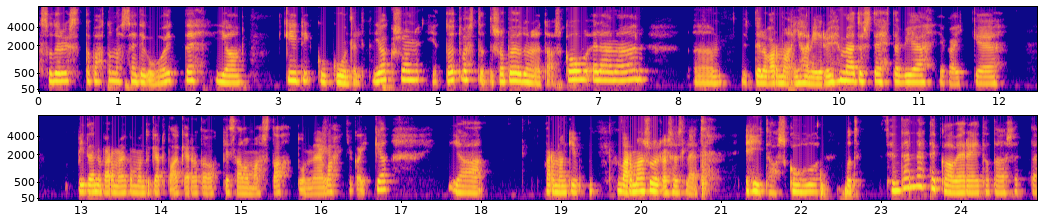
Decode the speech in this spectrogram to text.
sotilaisessa tapahtumassa heti kun voitte. Ja kiitos kun kuuntelitte jakson. Ja toivottavasti olette sopeutuneet taas kouluelämään. Ähm, nyt teillä on varmaan ihan niin ryhmäytystehtäviä ja kaikkea. Pitänyt varmaan aika monta kertaa kertoa kesälomasta tunneilla ja kaikkea. Ja varmaankin, varmaan suurin osa että ei taas koulua, mutta sentään näette kavereita taas, että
